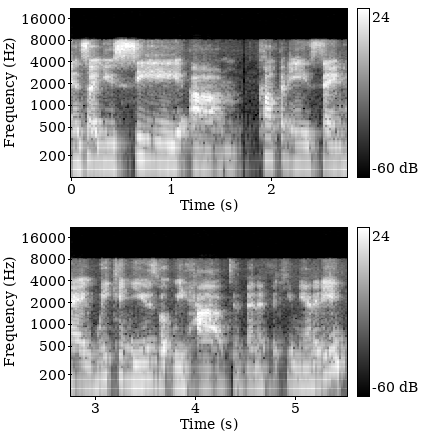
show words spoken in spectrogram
And so you see um, companies saying, hey, we can use what we have to benefit humanity.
